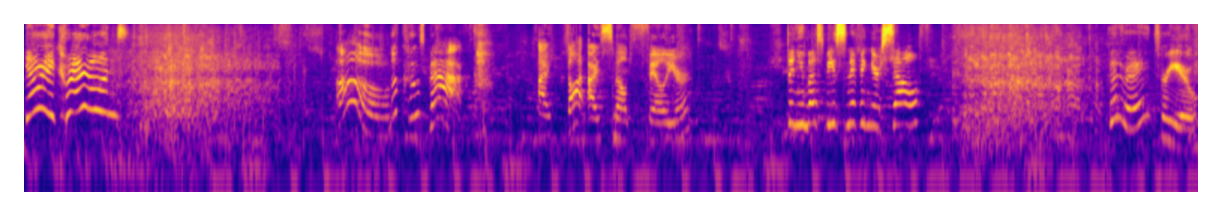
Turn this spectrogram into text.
Yay, crayons! Look who's back. I thought I smelled failure. Then you must be sniffing yourself. Good, right? For you.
